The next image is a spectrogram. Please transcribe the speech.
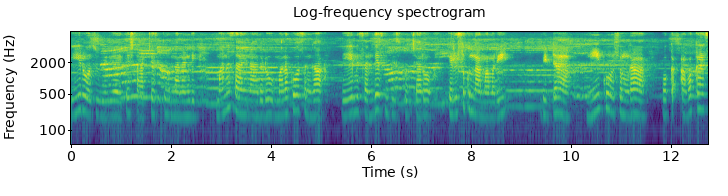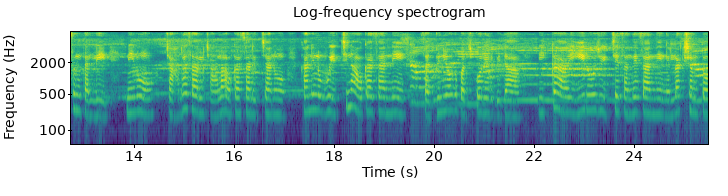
ఈరోజు వీడియో అయితే స్టార్ట్ చేస్తూ ఉన్నానండి. మన సాయినాథుడు మన కోసంగా ఏమి సందేశం తీసుకొచ్చారో తెలుసుకుందామా మరి? బిడ్డ నీకోసంగా ఒక అవకాశం తల్లి. నేను చాలాసార్లు చాలా అవకాశాలు ఇచ్చాను కానీ నువ్వు ఇచ్చిన అవకాశాన్ని సద్వినియోగపరచుకోలేదు బిడ్డ. ఇక ఈరోజు ఇచ్చే సందేశాన్ని నిర్లక్ష్యంతో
